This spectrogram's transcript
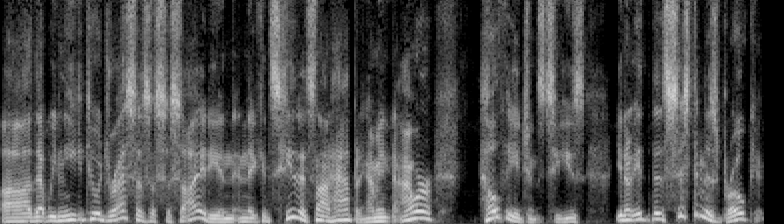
uh, that we need to address as a society, and, and they can see that it's not happening. I mean, our health agencies, you know, it, the system is broken.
